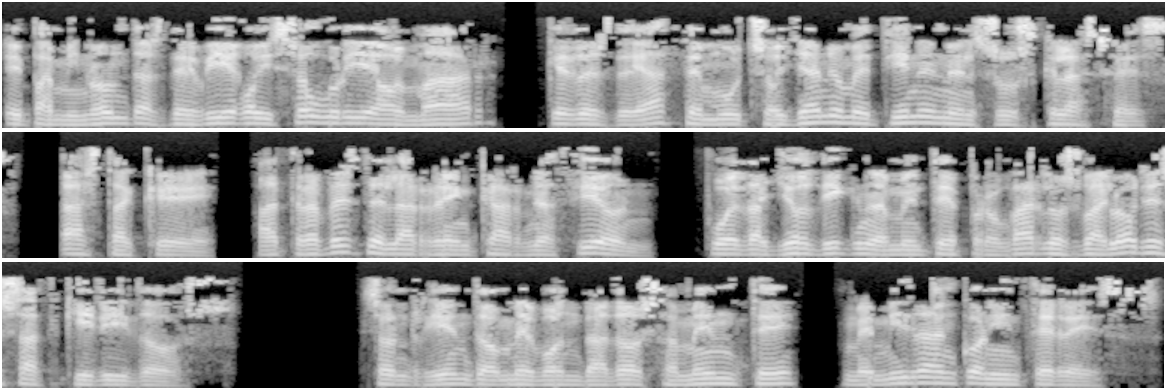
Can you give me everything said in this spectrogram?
Epaminondas de Viego y Souria Omar, que desde hace mucho ya no me tienen en sus clases, hasta que, a través de la reencarnación, pueda yo dignamente probar los valores adquiridos. Sonriéndome bondadosamente, me miran con interés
